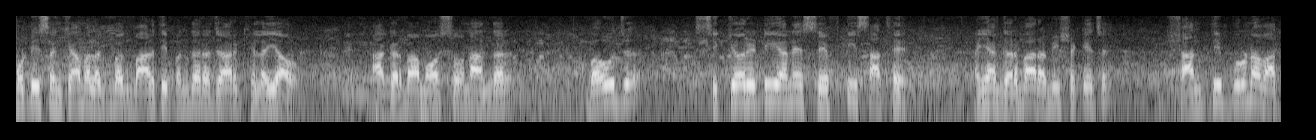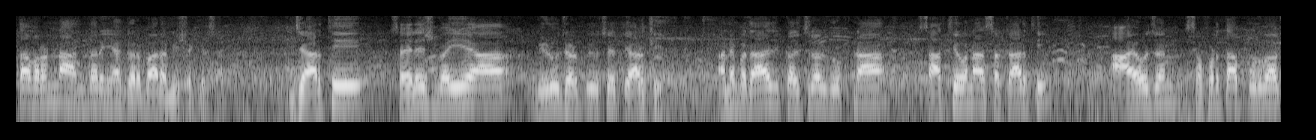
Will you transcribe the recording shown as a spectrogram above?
મોટી સંખ્યામાં લગભગ બારથી પંદર હજાર ખેલૈયાઓ આ ગરબા મહોત્સવના અંદર બહુ જ સિક્યોરિટી અને સેફટી સાથે અહીંયા ગરબા રમી શકે છે. શાંતિપૂર્ણ વાતાવરણના અંદર અહીંયા ગરબા રમી શકે છે. જ્યારથી શૈલેષભાઈએ આ બીડું ઝડપ્યું છે ત્યારથી અને બધા જ કલ્ચરલ ગ્રુપના સાથીઓના સહકારથી આ આયોજન સફળતાપૂર્વક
